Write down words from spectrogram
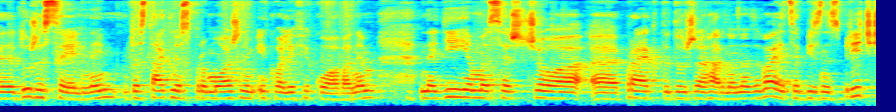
е, дуже сильним, достатньо спроможним і кваліфікованим. Надіємося, що е, проект дуже гарно називається Бізнес Брідж,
